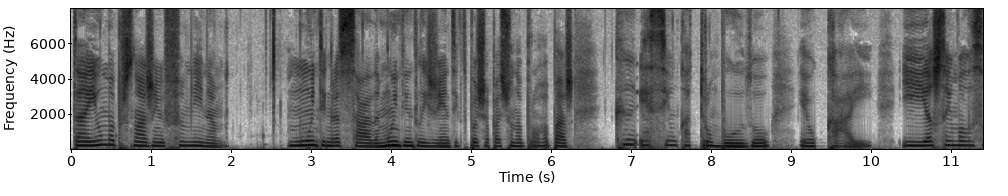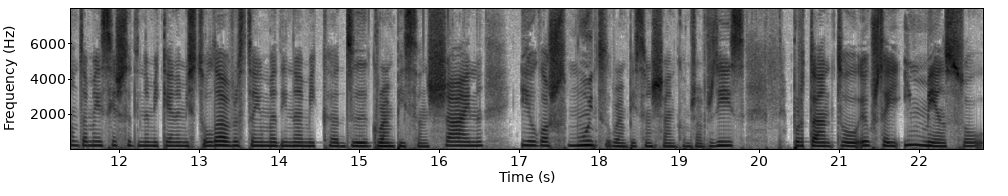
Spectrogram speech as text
tem uma personagem feminina muito engraçada, muito inteligente e que depois se apaixona por um rapaz que é assim um bocado trombudo, é o Kai. E eles têm uma relação também assim, esta dinâmica enemies to lovers, tem uma dinâmica de Grumpy Sunshine e eu gosto muito do Grumpy Sunshine, como já vos disse. Portanto, eu gostei imenso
